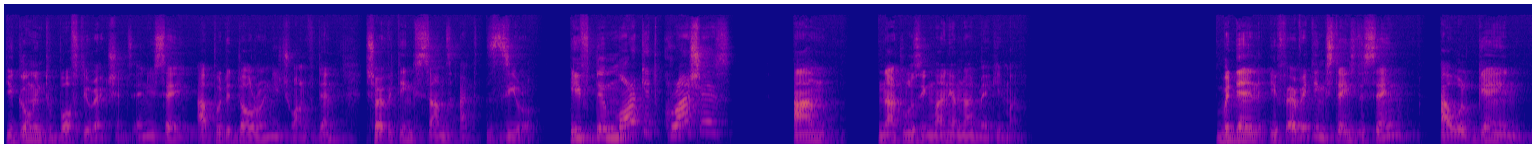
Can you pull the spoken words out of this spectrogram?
you go into both directions and you say, I'll put a dollar in each one of them. So everything sums at zero. If the market crashes, I'm not losing money, I'm not making money. But then if everything stays the same, I will gain,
